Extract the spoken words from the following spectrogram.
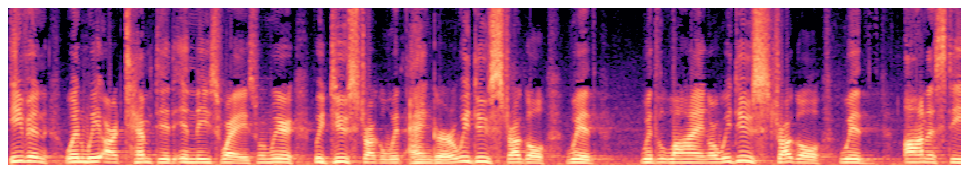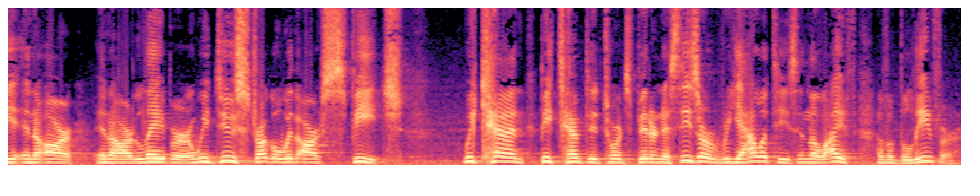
Even when we are tempted in these ways, when we we do struggle with anger, or we do struggle with, with lying, or we do struggle with honesty in our, in our labor, or we do struggle with our speech, we can be tempted towards bitterness. These are realities in the life of a believer.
